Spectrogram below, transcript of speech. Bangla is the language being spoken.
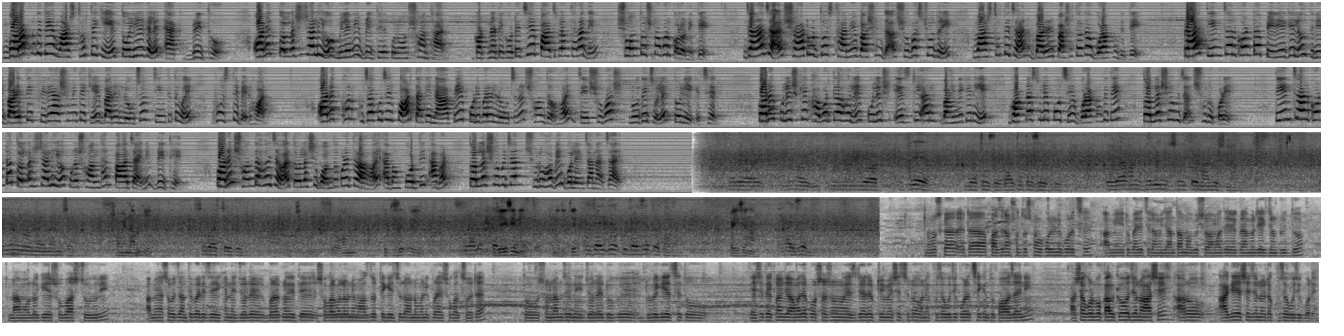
বরাক নদীতে মাছ ধরতে গিয়ে তলিয়ে গেলেন এক বৃদ্ধ। অনেক তল্লাশি চালিয়েও মিলেনি বৃদ্ধের কোনো সন্ধান। ঘটনাটি ঘটেছে পাঁচগ্রাম থানাধীন সন্তোষনগর কলোনিতে। জানা যায়, ষাট ঊর্ধ্ব স্থানীয় বাসিন্দা সুভাষ চৌধুরী মাছ ধরতে যান বাড়ির পাশে থাকা বরাক নদীতে। প্রায় তিন চার ঘণ্টা পেরিয়ে গেলেও তিনি বাড়িতে ফিরে আসেনি দেখে বাড়ির লোকজন চিন্তিত হয়ে খুঁজতে বের হন। অনেকক্ষণ খোঁজাখুঁজির পর তাকে না পেয়ে পরিবারের লোকজনের সন্দেহ হয় যে সুভাষ নদীর জলে তলিয়ে গেছেন পরে পুলিশকে খবর দেওয়া হলে পুলিশ এসডিআর বাহিনীকে নিয়ে ঘটনাস্থলে পৌঁছে বরাক নদীতে তল্লাশি অভিযান শুরু করে। তিন চার ঘণ্টা তল্লাশি চালিয়েও কোনো সন্ধান পাওয়া যায়নি বৃদ্ধের পরে সন্ধ্যা হয়ে যাওয়ায় তল্লাশি বন্ধ করে দেওয়া হয় এবং পরদিন আবার তল্লাশি অভিযান শুরু হবে বলে জানা যায়। পরে ইয়ে উপরে ইয়ে থইছে রাইতে থইছে উপরে তো এখন ফেরিং তো মানুষ নাই ফেরিংও নাই মানুষের। স্বামীর নাম কি? সুভাষ চৌধুরী। আচ্ছা তখন যাইছে নি নদীতে? কুজাইতে কুজাইছে তো তারা। পাইছে না? নমস্কার এটা পাঁচগ্রাম সন্তোষনগর কলোনি পড়েছে। আমি একটু বাইরে ছিলাম আমি জানতাম না অবশ্য। আমাদের গ্রামেরই একজন বৃদ্ধ নাম হলো গিয়ে সুভাষ চৌধুরী। আমি আসলে জানতে পারি যে এখানে জলে বরাক নদীতে সকালবেলা উনি মাছ ধরতে গিয়েছিল আনুমানিক প্রায় সকাল ছয়টায়। তো শুনলাম যে উনি জলে ডুবে ডুবে গিয়েছে। তো এসে দেখলাম যে আমাদের প্রশাসন এসডিআরএফ টিম এসেছিল, অনেক খোঁজাখুঁজি করেছে কিন্তু পাওয়া যায়নি। আশা করব কালকেও যেন আসে আরও আগে এসে যেন এটা খোঁজাখুঁজি করে।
